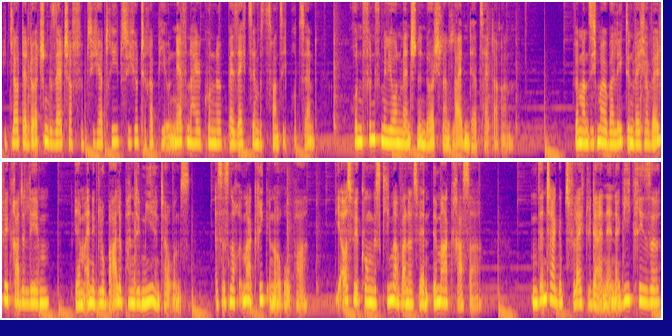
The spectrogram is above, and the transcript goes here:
liegt laut der Deutschen Gesellschaft für Psychiatrie, Psychotherapie und Nervenheilkunde bei 16 bis 20 Prozent. Rund 5 Millionen Menschen in Deutschland leiden derzeit daran. Wenn man sich mal überlegt, in welcher Welt wir gerade leben, wir haben eine globale Pandemie hinter uns. Es ist noch immer Krieg in Europa. Die Auswirkungen des Klimawandels werden immer krasser. Im Winter gibt es vielleicht wieder eine Energiekrise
